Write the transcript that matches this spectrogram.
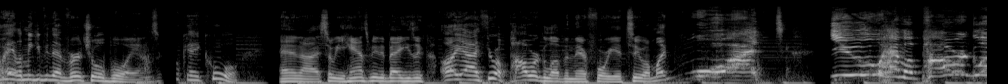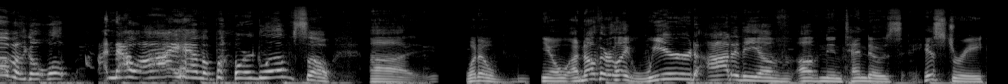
"Oh hey, let me give you that virtual boy." And I was like, "Okay, cool." And uh, so he hands me the bag. He's like, "Oh yeah, I threw a power glove in there for you too." I'm like, "What? You have a power glove?" I go, "Well, now I have a power glove." So, uh, what a you know another like weird oddity of of Nintendo's history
